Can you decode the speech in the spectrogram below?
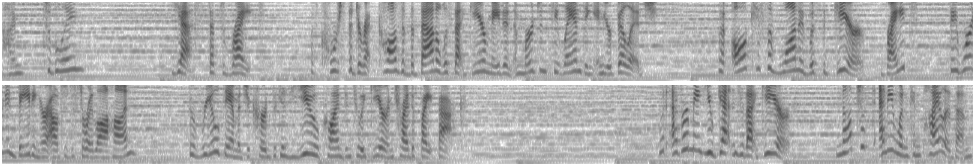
I'm to blame? Yes, that's right. Of course, the direct cause of the battle was that Gear made an emergency landing in your village. But all Kislev wanted was the gear, right? They weren't invading or out to destroy Lahan. The real damage occurred because you climbed into a gear and tried to fight back. Whatever made you get into that gear? Not just anyone can pilot them,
